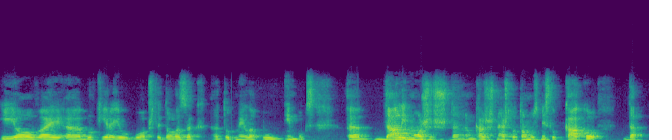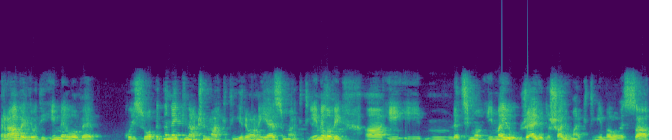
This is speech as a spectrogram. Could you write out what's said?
i ovaj, e, blokiraju uopšte dolazak e, tog maila u inbox. E, da li možeš da nam kažeš nešto o tom u smislu kako da prave ljudi e-mailove koji su opet na neki način marketing, jer oni jesu marketing emailovi a, i, i recimo imaju želju da šalju marketing emailove sa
